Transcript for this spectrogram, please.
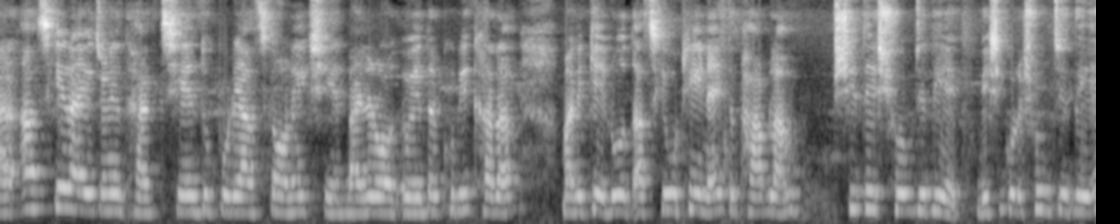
আর আজকের আয়োজনে থাকছে, দুপুরে আজকে অনেক শীত, বাইরের ওয়েদার খুবই খারাপ। মানে কি, রোদ আজকে উঠেই নাই, তো ভাবলাম শীতের সবজি দিয়ে, বেশি করে সবজি দিয়ে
